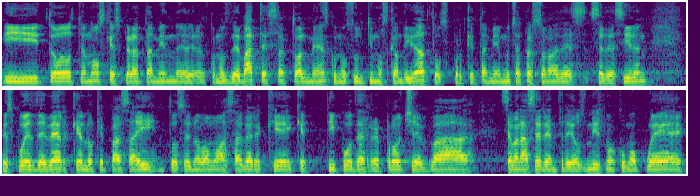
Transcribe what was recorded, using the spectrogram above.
y todo tenemos que esperar también eh, con los debates actualmente, con los últimos candidatos, porque también muchas personas se deciden después de ver qué es lo que pasa ahí. Entonces no vamos a saber qué, qué tipo de reproche va, se van a hacer entre ellos mismos, como puede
